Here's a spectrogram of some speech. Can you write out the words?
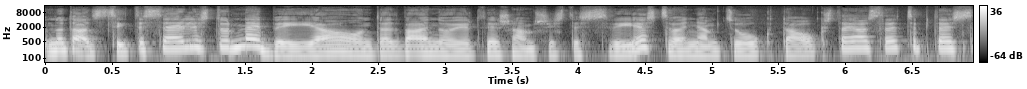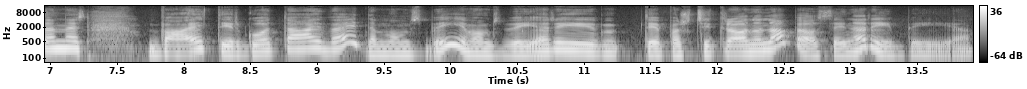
nu, tādas citas eļas tur nebija, jā, un tad vai nu ir tiešām šis te sviests, vai ņem cūku augstajās receptēs senēs, vai tirgotāji veida mums bija, mums bija arī tie paši citroni un apelsīni arī bija, jā.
